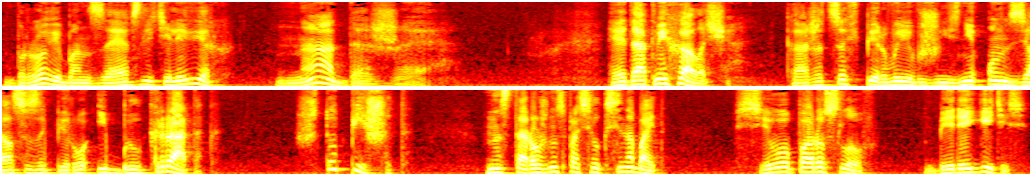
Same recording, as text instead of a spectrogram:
Брови Банзая взлетели вверх. «Надо же!» «Это от Михалыча. Кажется, впервые в жизни он взялся за перо и был краток». «Что пишет?» — настороженно спросил Ксенобайт. Всего пару слов. Берегитесь.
